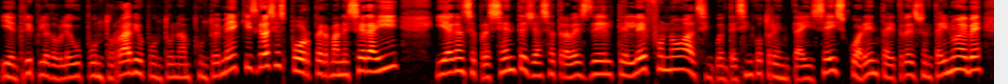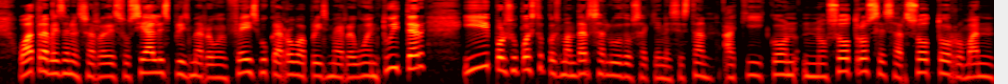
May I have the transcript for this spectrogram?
y en www.radio.unam.mx. Gracias por permanecer ahí y háganse presentes, ya sea a través del teléfono al 5536-4339 o a través de nuestras redes sociales, Prisma RU en Facebook, arroba Prisma RU en Twitter y, por supuesto, pues mandar saludos a quienes están aquí con nosotros: César Soto, Román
